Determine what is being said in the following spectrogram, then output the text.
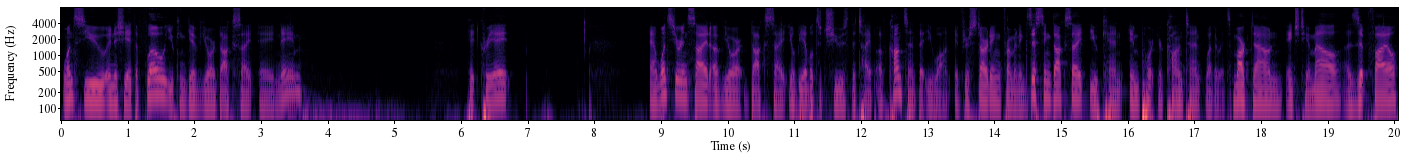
Once you initiate the flow, you can give your doc site a name hit create. And once you're inside of your doc site, you'll be able to choose the type of content that you want. If you're starting from an existing doc site, you can import your content, whether it's Markdown, HTML, a zip file,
